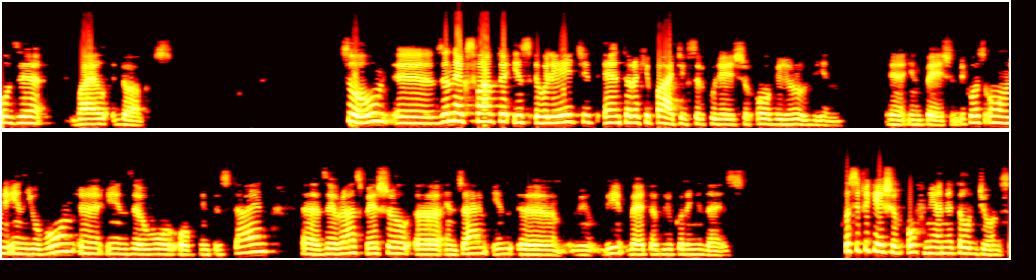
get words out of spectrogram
of the bile ducts. So, the next factor is evaluated enterohepatic circulation of bilirubin. Uh, in patient because only in newborn uh, in the wall of intestine uh, there are special enzyme is will be beta glucuronidase. Classification of neonatal jaundice.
